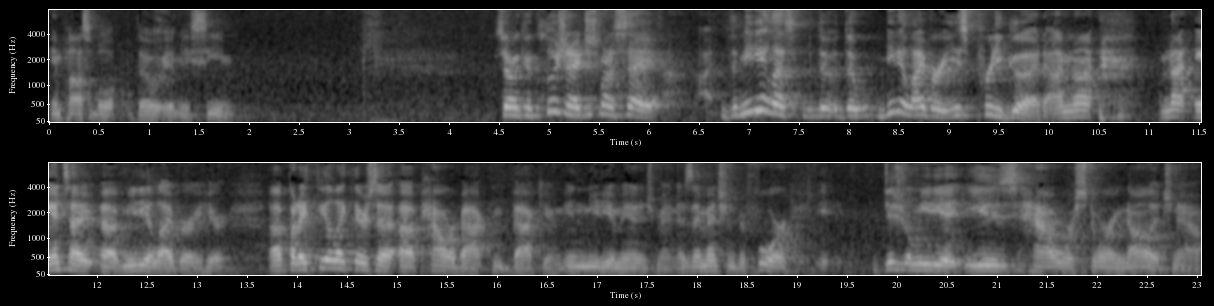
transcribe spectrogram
impossible though it may seem. So, in conclusion, I just want to say the media, less, the, the media library is pretty good. I'm not, I'm not anti uh, media library here. Uh, but I feel like there's a, a power back, vacuum in media management. As I mentioned before, it, digital media is how we're storing knowledge now.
